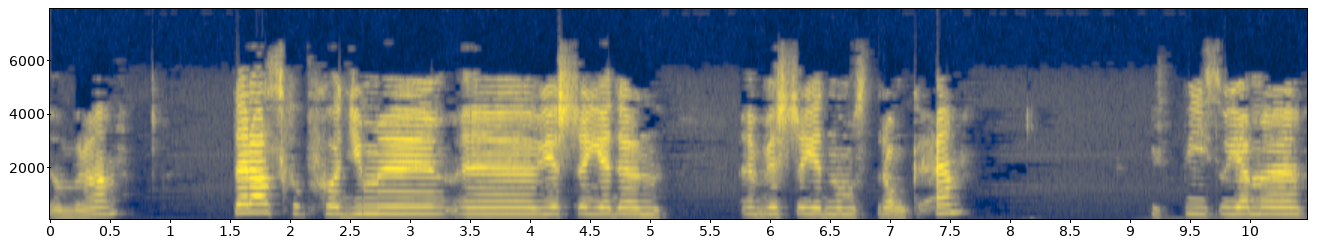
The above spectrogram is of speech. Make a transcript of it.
Dobra. Teraz wchodzimy e, w jeszcze jeden, w jeszcze jedną stronkę i wpisujemy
